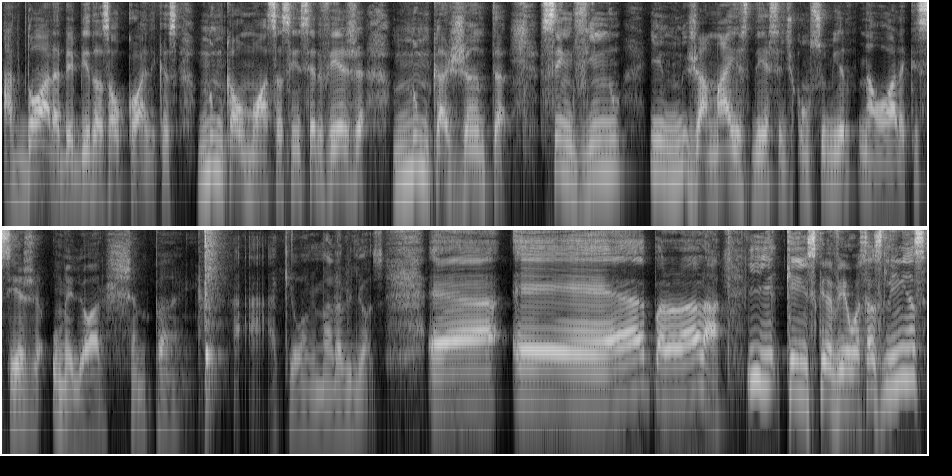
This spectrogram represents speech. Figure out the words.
Adora bebidas alcoólicas, nunca almoça sem cerveja, nunca janta sem vinho e jamais deixa de consumir na hora que seja o melhor champanhe. que homem maravilhoso. É, é, e quem escreveu essas linhas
